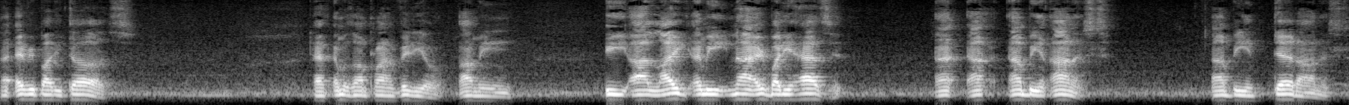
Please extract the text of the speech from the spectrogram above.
Not everybody does have Amazon Prime Video. I mean, I like. I mean, not everybody has it. I, I, I'm being honest. I'm being dead honest.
